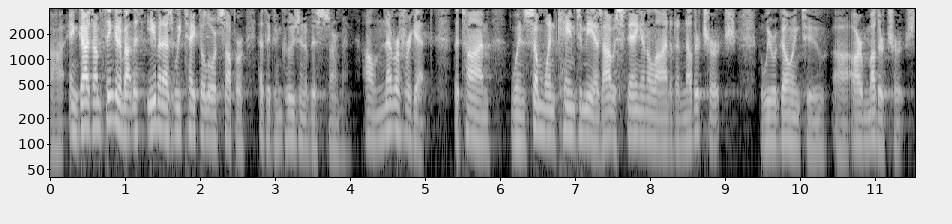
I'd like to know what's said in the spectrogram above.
Uh, and guys, I'm thinking about this even as we take the Lord's Supper at the conclusion of this sermon. I'll never forget the time when someone came to me as I was standing in the line at another church we were going to, uh, our mother church,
